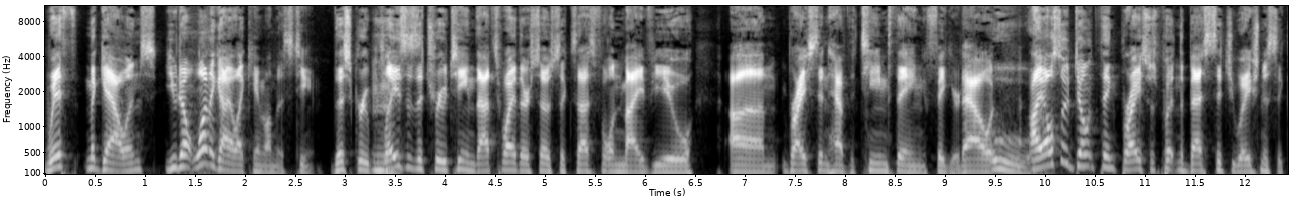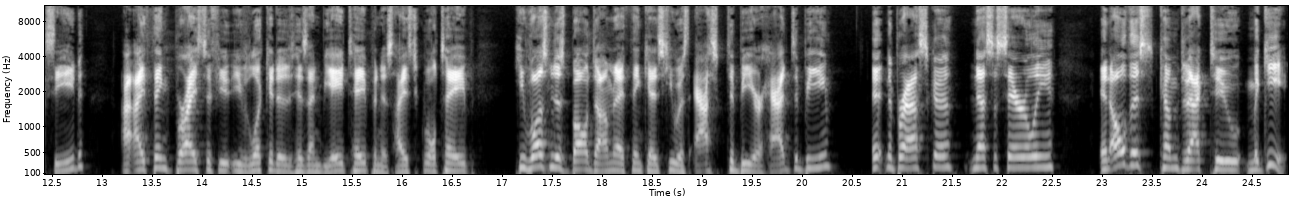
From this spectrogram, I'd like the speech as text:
With McGowens, you don't want a guy like him on this team. This group Mm-hmm. plays as a true team. That's why they're so successful, in my view. Um, Bryce didn't have the team thing figured out. I also don't think Bryce was put in the best situation to succeed. I, I think Bryce, if you, you look at his, his NBA tape and his high school tape, he wasn't as ball dominant, I think, as he was asked to be or had to be at Nebraska necessarily. And all this comes back to McGee,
